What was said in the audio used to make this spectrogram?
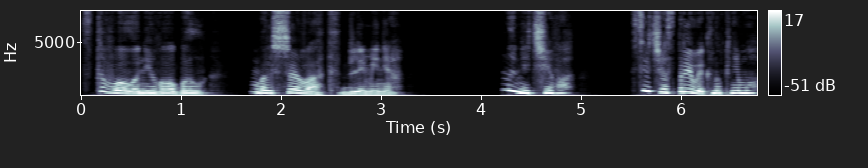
Ствол у него был большеват для меня. Но ну, ничего, сейчас привыкну к нему.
